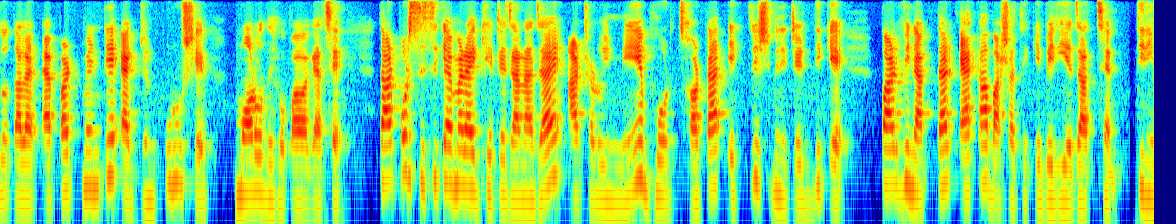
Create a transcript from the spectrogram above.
দোতলার অ্যাপার্টমেন্টে একজন পুরুষের মরদেহ পাওয়া গেছে। তারপর সিসি ক্যামেরায় ঘেটে জানা যায়, আঠারোই মে ভোর ছটা একত্রিশ মিনিটের দিকে পারভিন আক্তার একা বাসা থেকে বেরিয়ে যাচ্ছেন। তিনি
